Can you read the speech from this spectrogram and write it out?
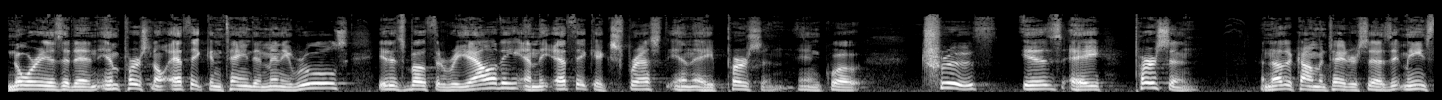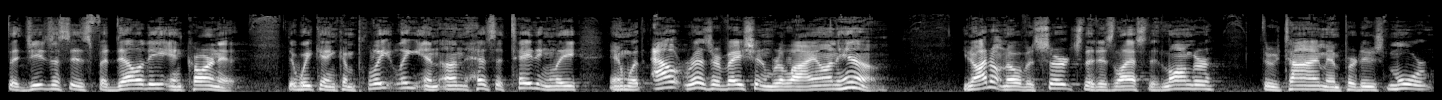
nor is it an impersonal ethic contained in many rules. It is both the reality and the ethic expressed in a person. End quote. Truth is a person. Another commentator says it means that Jesus is fidelity incarnate, that we can completely and unhesitatingly and without reservation rely on Him. You know, I don't know of a search that has lasted longer through time and produced more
